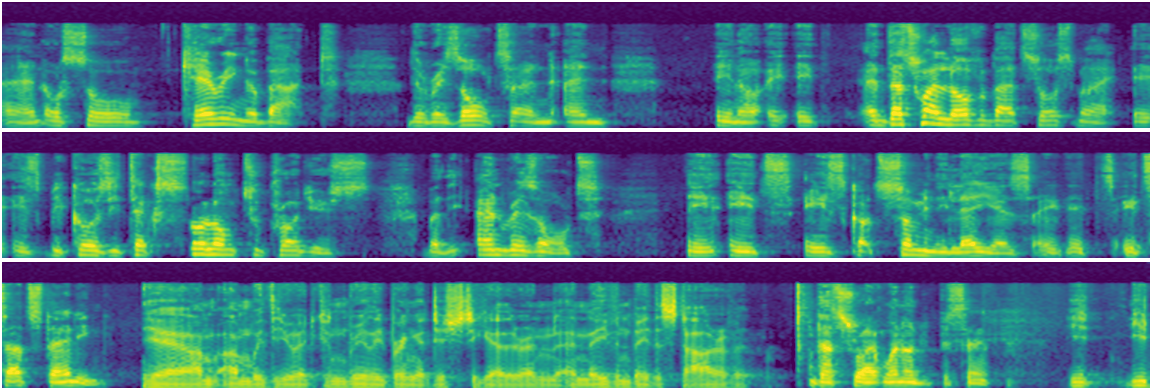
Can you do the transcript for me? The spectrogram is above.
and also caring about the results and and you know it and that's what I love about sauce, mate, is because it takes so long to produce, but the end result, it, it's it's got so many layers. It, it's it's outstanding. Yeah, I'm I'm with you. It can really bring a dish together and and even be the star of it. That's right, one hundred percent. You you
